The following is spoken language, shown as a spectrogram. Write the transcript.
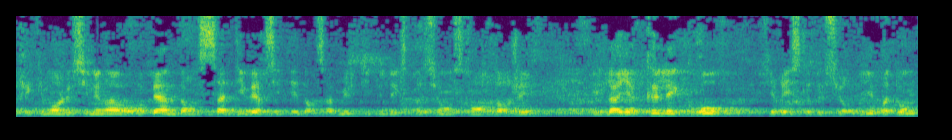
effectivement, le cinéma européen, dans sa diversité, dans sa multitude d'expressions, sera en danger. Et là, il n'y a que les gros qui risquent de survivre. Donc,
